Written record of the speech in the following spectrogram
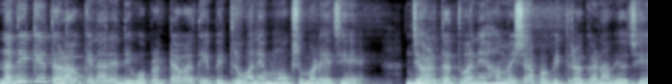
નદી કે તળાવ કિનારે દીવો પ્રગટાવવાથી પિતૃઓને મોક્ષ મળે છે. જળ તત્વને હંમેશા પવિત્ર ગણાવ્યો છે,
